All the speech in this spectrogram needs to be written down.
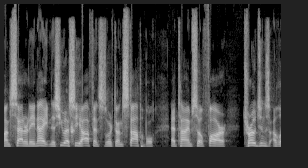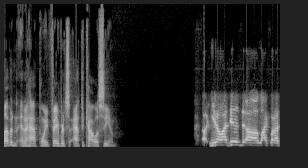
on Saturday night? And this USC offense has looked unstoppable at times so far. Trojans 11 and a half point favorites at the Coliseum. You know, I did uh, like what I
